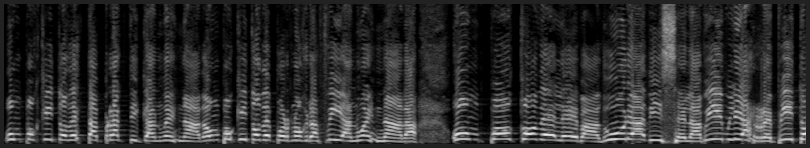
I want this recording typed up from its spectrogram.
Un poquito de esta práctica no es nada. Un poquito de pornografía no es nada. Un poco de levadura, dice la Biblia, repito,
